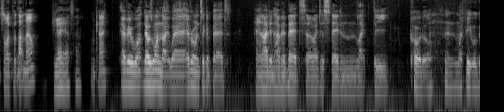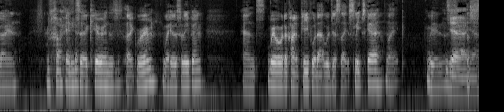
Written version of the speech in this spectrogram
shall I put that now? Yeah, yeah. So. Okay. everyone there was one night where everyone took a bed and I didn't have a bed so I just stayed in like the corridor and my feet were going into Kieran's like room where he was sleeping and we were the kind of people that would just like sleep scare like we Yeah, that's yeah.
